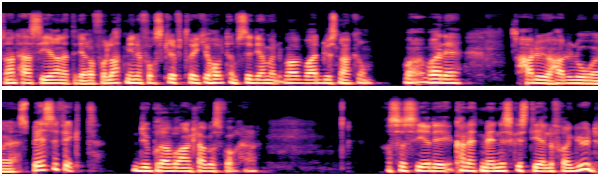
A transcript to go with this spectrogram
Sånn, Her sier han at dere har forlatt mine forskrifter og ikke holdt dem. Så sier de, men hva, hva er det du snakker om? Hva, hva? Har du, har du noe spesifikt du prøver å anklage oss for her? Og så sier de, kan et menneske stjele fra Gud?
